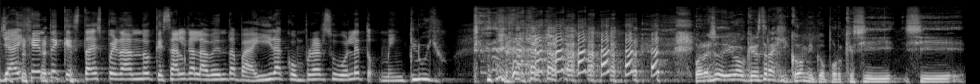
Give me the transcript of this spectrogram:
ya hay gente que está esperando que salga a la venta para ir a comprar su boleto. Me incluyo. Por eso digo que es tragicómico, porque si, si,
